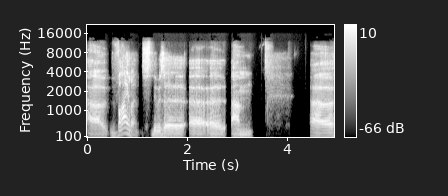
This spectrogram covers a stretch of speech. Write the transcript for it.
uh, violence. There was a, a, a um, uh,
